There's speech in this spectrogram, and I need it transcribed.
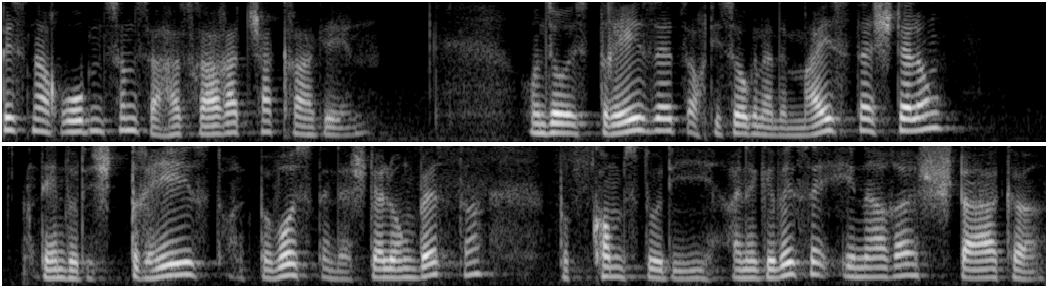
bis nach oben zum Sahasrara Chakra gehen. Und so ist Drehsitz auch die sogenannte Meisterstellung, indem du dich drehst und bewusst in der Stellung bist, bekommst du die, eine gewisse innere Stärke.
